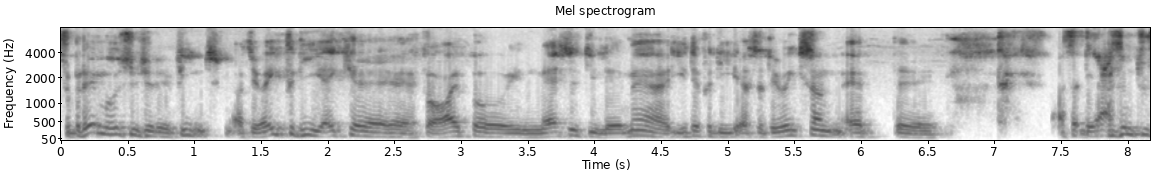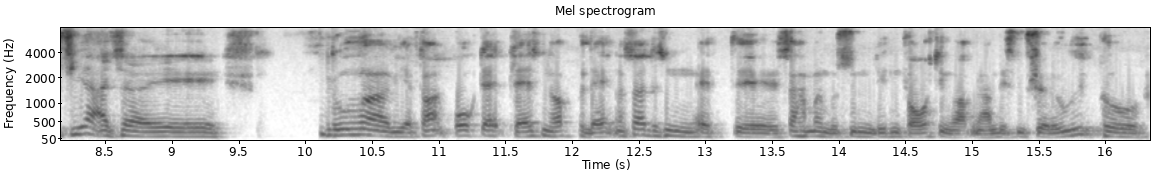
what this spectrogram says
så på den måde synes jeg, det er fint. Altså, det er jo ikke, fordi jeg ikke øh, kan få øje på en masse dilemmaer i det, fordi altså, det er jo ikke sådan, at... Øh, altså, det er som du siger, altså... Øh, nu har vi efterhånden brugt alt pladsen op på land, og så er det sådan, at øh, så har man måske sådan lidt en forskning om, at hvis man flytter ud på,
